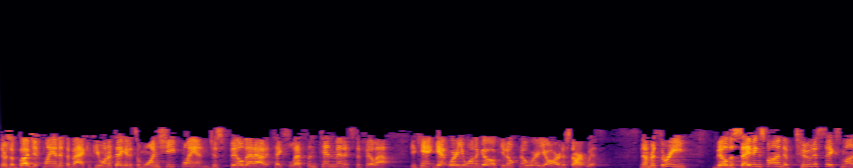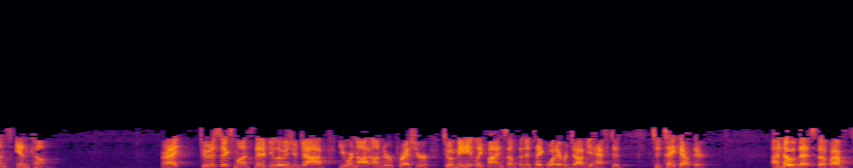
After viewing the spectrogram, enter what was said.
there's a budget plan at the back. If you want to take it, it's a one sheet plan. Just fill that out. It takes less than 10 minutes to fill out. You can't get where you want to go if you don't know where you are to start with. Number three, build a savings fund of two to six months income. All right? Two to six months. Then if you lose your job, you are not under pressure to immediately find something and take whatever job you have to, to take out there. I know that stuff. I've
